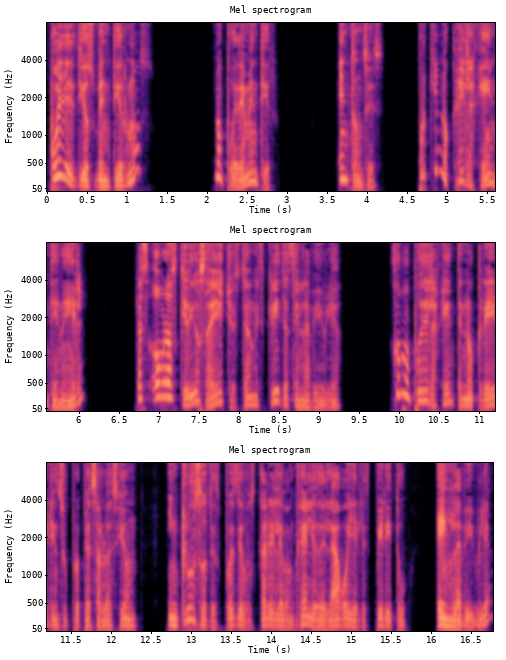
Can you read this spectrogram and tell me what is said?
¿Puede Dios mentirnos? No puede mentir. Entonces, ¿por qué no cree la gente en Él? Las obras que Dios ha hecho están escritas en la Biblia. ¿Cómo puede la gente no creer en su propia salvación, incluso después de buscar el Evangelio del agua y el Espíritu en la Biblia?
